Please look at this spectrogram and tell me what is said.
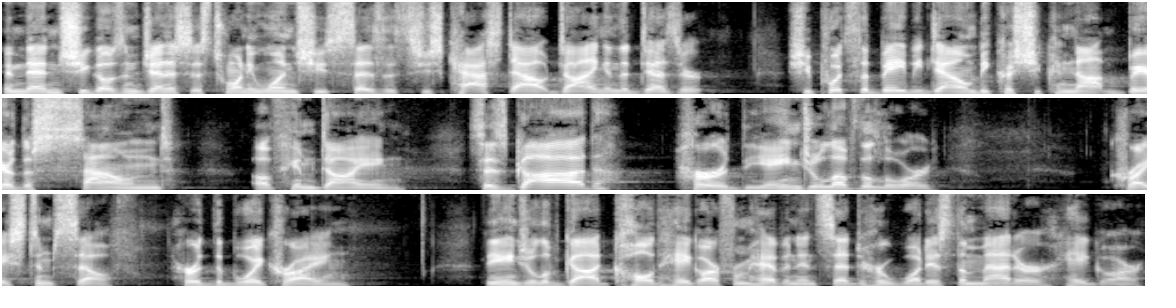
And then she goes in Genesis 21, she says that she's cast out, dying in the desert. She puts the baby down because she cannot bear the sound of him dying. Says, God heard the angel of the Lord, Christ himself, heard the boy crying. The angel of God called Hagar from heaven and said to her, What is the matter, Hagar?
